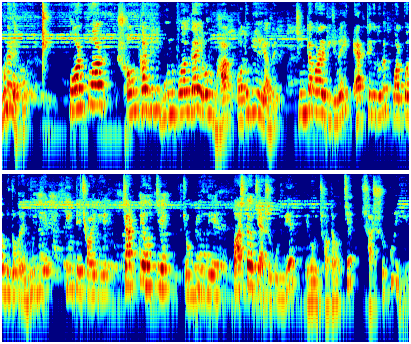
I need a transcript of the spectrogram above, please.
মনে রেখো, পরপর সংখ্যার যদি গুণফল দেয় এবং ভাগ কত দিয়ে যাবে চিন্তা করার কিছু নেই। এক থেকে ধরে পরপর দুটো মানে দুই দিয়ে, তিনটে, ছয় দিয়ে, চারটে হচ্ছে চব্বিশ দিয়ে, পাঁচটা হচ্ছে একশো কুড়ি দিয়ে এবং ছটা হচ্ছে সাতশো কুড়ি দিয়ে।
